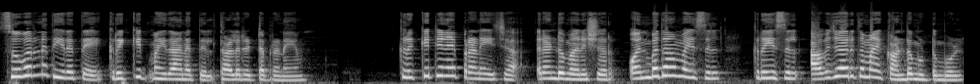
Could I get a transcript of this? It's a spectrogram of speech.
സുവർണ തീരത്തെ ക്രിക്കറ്റ് മൈതാനത്തിൽ തളരിട്ട പ്രണയം. ക്രിക്കറ്റിനെ പ്രണയിച്ച രണ്ടു മനുഷ്യർ ഒൻപതാം വയസ്സിൽ ക്രീസിൽ അവിചാരിതമായി കണ്ടുമുട്ടുമ്പോൾ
